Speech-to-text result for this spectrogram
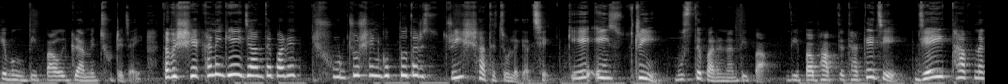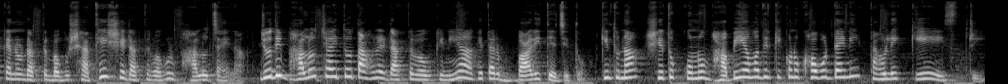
এবং দীপা ওই গ্রামে ছুটে যায়। তবে সেখানে গিয়ে জানতে পারে সূর্য সেনগুপ্ত তার স্ত্রীর সাথে চলে গেছে। কে এই স্ত্রী? বুঝতে পারে না দীপা। দীপা ভাবতে থাকে যে যেই থাক না কেন ডাক্তারবাবুর সাথে সে ডাক্তারবাবুর ভালো চায় না। যদি ভালো চাইতো তাহলে ডাক্তারবাবুকে নিয়ে আগে তার বাড়িতে যেত। কিন্তু না, সে তো কোনোভাবেই আমাদেরকে কোনো খবর দেয়নি। তাহলে কে এই স্ত্রী?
